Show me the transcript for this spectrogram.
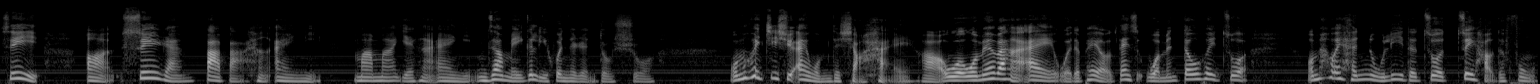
所以啊、呃，虽然爸爸很爱你，妈妈也很爱你，你知道，每一个离婚的人都说，我们会继续爱我们的小孩啊，我我没有办法爱我的配偶，但是我们都会做。我们会很努力的做最好的父母，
